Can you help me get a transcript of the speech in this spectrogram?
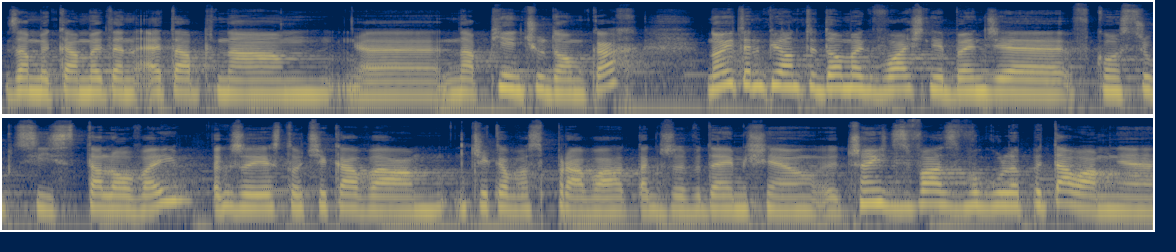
zamykamy ten etap na, na pięciu domkach. No i ten piąty domek właśnie będzie w konstrukcji stalowej, także jest to ciekawa, ciekawa sprawa. Także wydaje mi się, część z Was w ogóle pytała mnie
